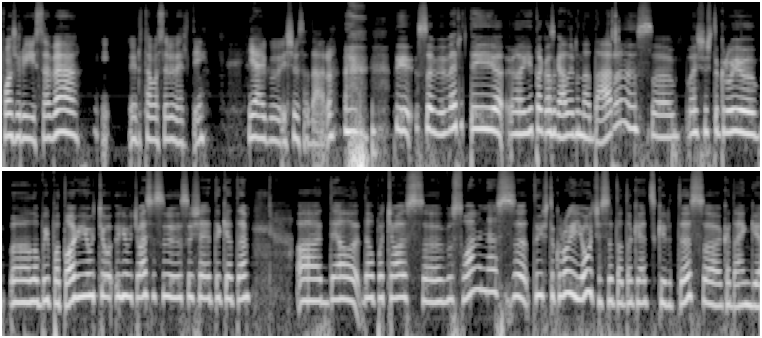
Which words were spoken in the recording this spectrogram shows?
požiūriai į save ir tavo savivertį, jeigu iš viso daro. Tai savivertai e, įtakos gal ir nedaro, nes e, aš iš tikrųjų e, labai patogiai jaučiu, jaučiuosi su, su šia etikete. Dėl, dėl pačios visuomenės, tai iš tikrųjų jaučiasi ta tokia atskirtis, kadangi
